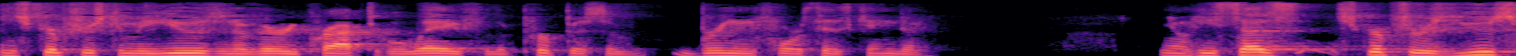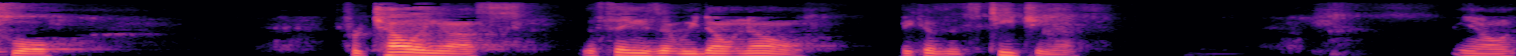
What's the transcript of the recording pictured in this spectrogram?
and scriptures can be used in a very practical way for the purpose of bringing forth his kingdom. You know, he says scripture is useful for telling us the things that we don't know because it's teaching us. You know,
